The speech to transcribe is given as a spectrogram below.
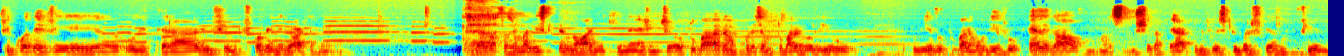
ficou a dever uh, o literário e o filme que ficou bem melhor também. né? É. É, vou fazer uma lista enorme aqui, né, gente? O Tubarão, por exemplo, Tubarão eu li o, o livro, o Tubarão, o livro é legal, mas não chega perto do que o Spielberg fez no filme.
